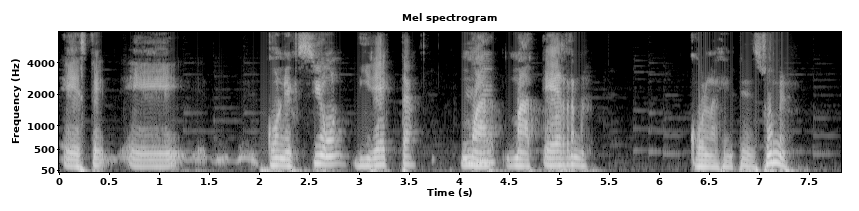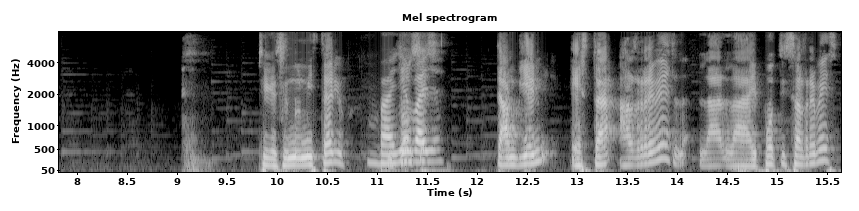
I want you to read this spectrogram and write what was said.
este eh, conexión directa ma- materna con la gente de Sumer? Sigue siendo un misterio. Vaya, Entonces, vaya. también está al revés, la, la- la hipótesis al revés.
